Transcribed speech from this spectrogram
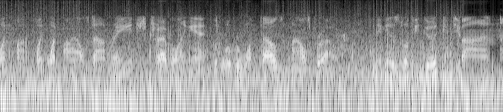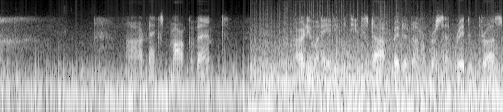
1.1 miles downrange, traveling at a little over 1,000 miles per hour. Everything is looking good. Continue on our next mark event. RD-180 continues to operate at 100% rated thrust.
